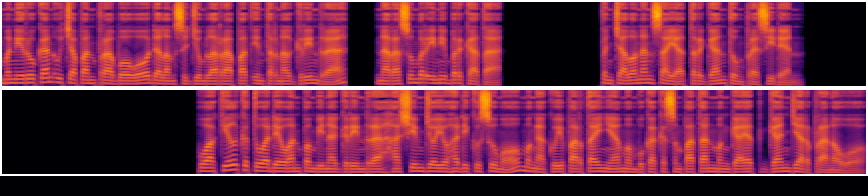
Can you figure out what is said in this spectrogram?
Menirukan ucapan Prabowo dalam sejumlah rapat internal Gerindra, Narasumber ini berkata, Pencalonan saya tergantung Presiden. Wakil Ketua Dewan Pembina Gerindra Hashim Joyo Hadikusumo mengakui partainya membuka kesempatan menggaet Ganjar Pranowo.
